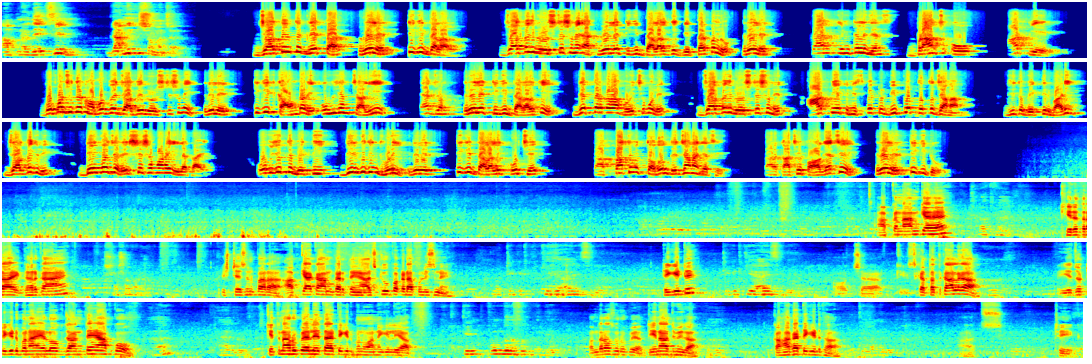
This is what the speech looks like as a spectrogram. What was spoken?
আপনারা দেখছেন গ্রামীণ সমাচার। জলপাইগুড়িতে গ্রেপ্তার রেলের টিকিট দালাল। জলপাইগুড়ি রেল স্টেশনে এক রেলের টিকিট দালালকে গ্রেপ্তার করল রেলের ক্রাইম ইন্টেলিজেন্স ব্রাঞ্চ ও আরপিএফ। গোপন সূত্রে খবর পেয়ে জলপাইগুড়ি রেল স্টেশনে রেলের টিকিট কাউন্টারে অভিযান চালিয়ে একজন রেলের টিকিট দালালকে গ্রেপ্তার করা হয়েছে বলে জলপাইগুড়ি রেল স্টেশনের আরপিএফ ইন্সপেক্টর বিপ্লব দত্ত জানান। ধৃত ব্যক্তির বাড়ি জলপাইগুড়ি ডেঙ্গবাজারের শেষাপাড়া এলাকায় অভিযুক্ত ব্যক্তি দীর্ঘদিন ধরেই রেলের টিকিট দালালি করছে তা প্রাথমিক তদন্তে জানা গেছে তার কাছে পাওয়া গেছে রেলের টিকিটও आपका नाम क्या है खीरत राय घर कहाँ है स्टेशन पर आ। आप क्या काम करते हैं? आज क्यों पकड़ा पुलिस ने? टिकट किया टिकट? टिकट किया है इसलिए। अच्छा इसका तत्काल का? हाँ। ये जो टिकट बनाए लोग जानते हैं आपको? हाँ? हाँ कितना रुपया लेता है टिकट बनवाने के लिए आप? पंद्रह सौ रुपये तीन आदमी का? कहाँ का टिकट था? अच्छा ठीक।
